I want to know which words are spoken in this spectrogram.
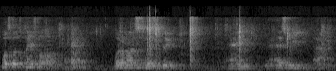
what's God's plan for my life? What am I supposed to do? And you know, as we um,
